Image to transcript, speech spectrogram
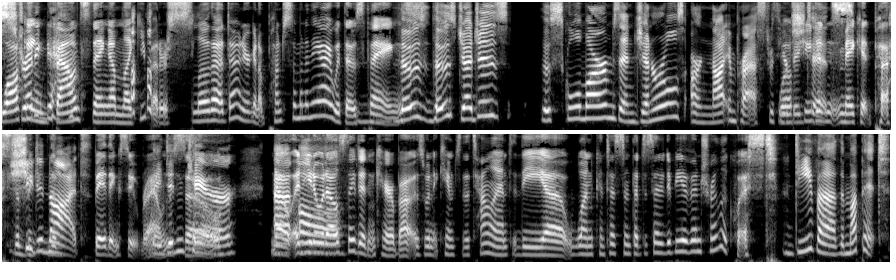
walking bounce thing? I'm like, you better slow that down. You're gonna punch someone in the eye with those things. Those those judges, those school marms and generals are not impressed with your well, big she tits. didn't make it past the she did not. bathing suit round. They didn't so- care. No, and you know what else they didn't care about is when it came to the talent, the uh, one contestant that decided to be a ventriloquist. Diva, the Muppet.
